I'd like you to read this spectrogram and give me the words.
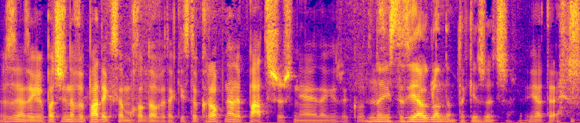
Rozumiem, tak jak patrzysz na wypadek samochodowy, tak jest okropne, ale patrzysz, nie? Tak, że, kurde, no niestety ja oglądam takie rzeczy. Ja też.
